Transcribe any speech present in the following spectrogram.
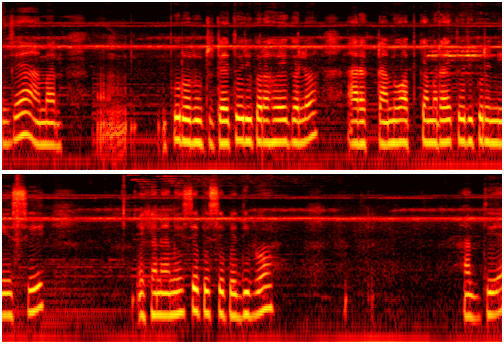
এই যে আমার পুরো রুটিটাই তৈরি করা হয়ে গেল। আর একটা আমি অফ ক্যামেরায় তৈরি করে নিয়েছি। এখানে আমি চেপে চেপে দিব। হাত দিয়ে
